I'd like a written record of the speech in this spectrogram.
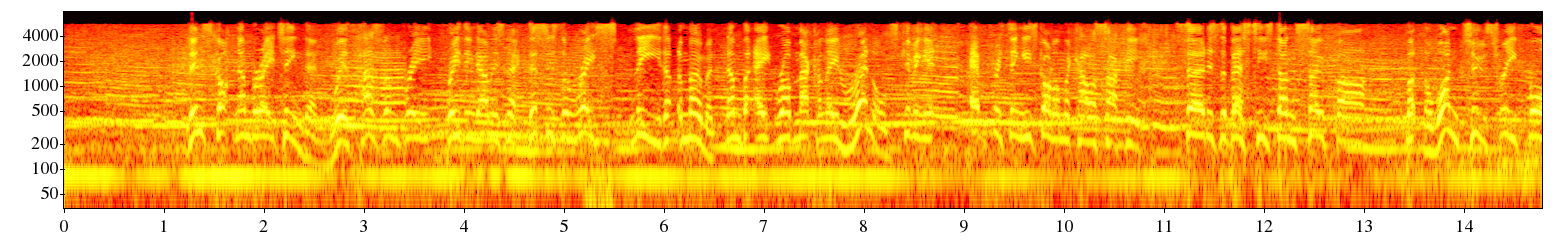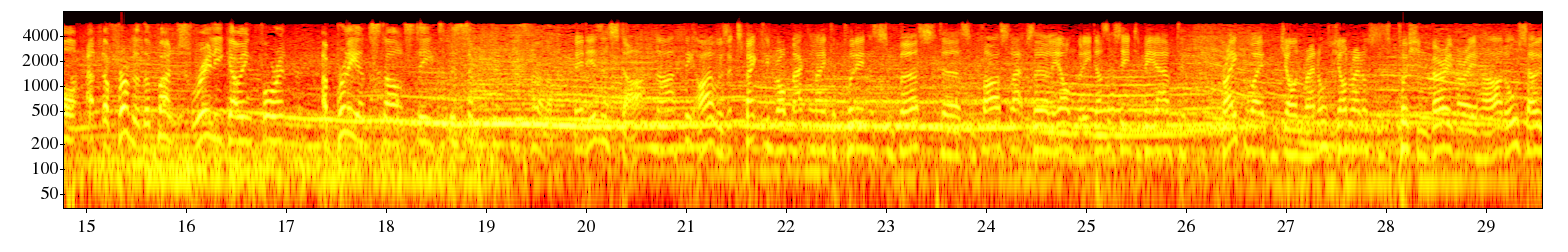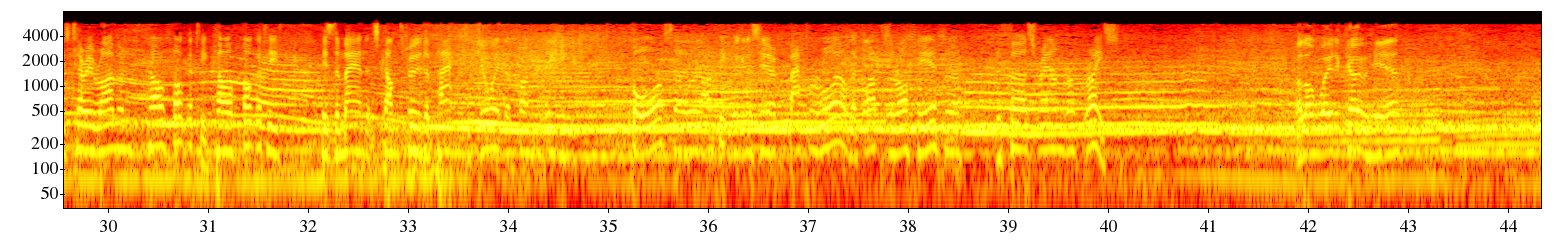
Linscott number 18 then, with Haslam breathing down his neck. This is the race lead at the moment. Number 8, Rob McElnea. Reynolds giving it everything he's got on the Kawasaki. Third is the best he's done so far, but the 1, 2, 3, 4 at the front of the bunch really going for it. A brilliant start, Steve, to this 750 as well. It is a start, and I think I was expecting Rob McElnea to put in some burst, uh, some fast laps early on, but he doesn't seem to be able to break away from John Reynolds. John Reynolds is pushing very, very hard. Also is Terry Rymer, Carl Fogarty. Carl Fogarty is the man that's come through the pack to join the front leading four, so I think we're going to see a battle royal. The gloves are off here for the first round race. A long way to go here.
